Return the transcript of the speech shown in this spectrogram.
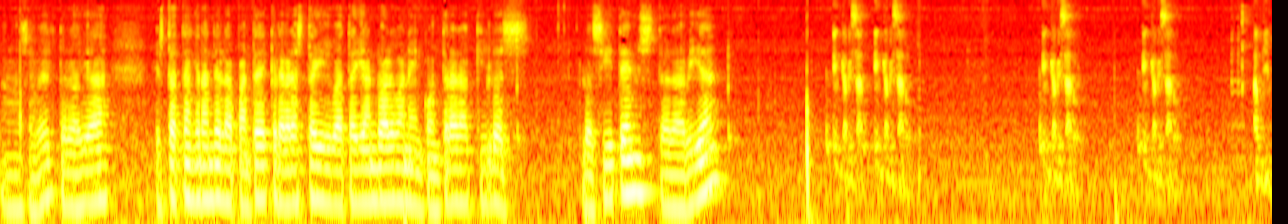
Vamos a ver, todavía está tan grande la pantalla que la verdad estoy batallando algo en encontrar aquí los, los ítems todavía. Encabezado. Encabezado. Encabezado. Encabezado. Audio.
